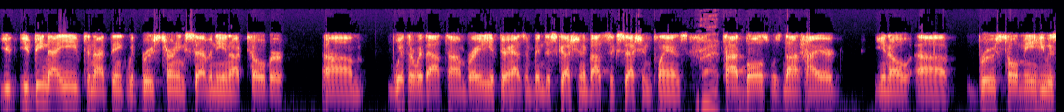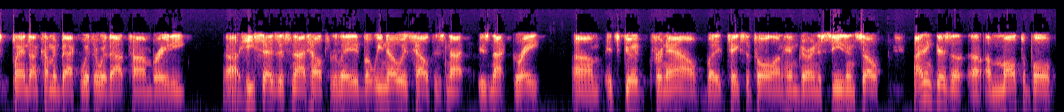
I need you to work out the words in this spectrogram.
you'd, you'd be naive to not think with Bruce turning 70 in October. Um, with or without Tom Brady, if there hasn't been discussion about succession plans, Right. Todd Bowles was not hired. You know, uh, Bruce told me he was planned on coming back with or without Tom Brady. Uh, he says it's not health related, but we know his health is not is not great. Um, it's good for now, but it takes a toll on him during the season. So I think there's a, a, a multiple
